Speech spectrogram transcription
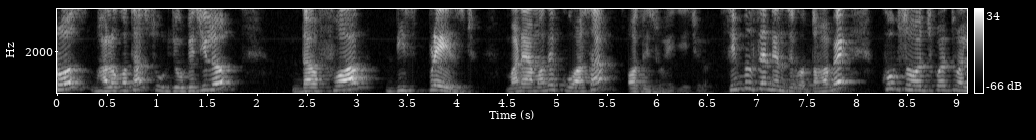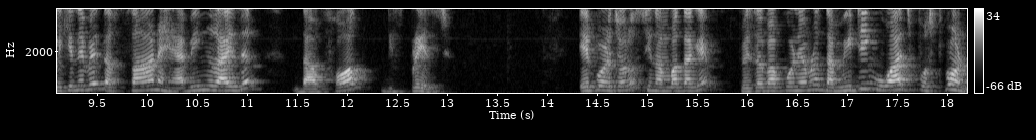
রোজ ভালো কথা, সূর্য উঠেছিল। দ্য ফগ ডিসপ্রেসড মানে আমাদের কুয়াশা অদৃশ্য হয়ে গিয়েছিল। সিম্পল সেন্টেন্সে করতে হবে। খুব সহজ করে তোমরা লিখে নেবে the sun having risen the fog dispersed এরপরে চলো, সি নাম্বার দাগে প্রেসার ভাব করে আমরা। দ্য মিটিং ওয়াজ পোস্টপন্ড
